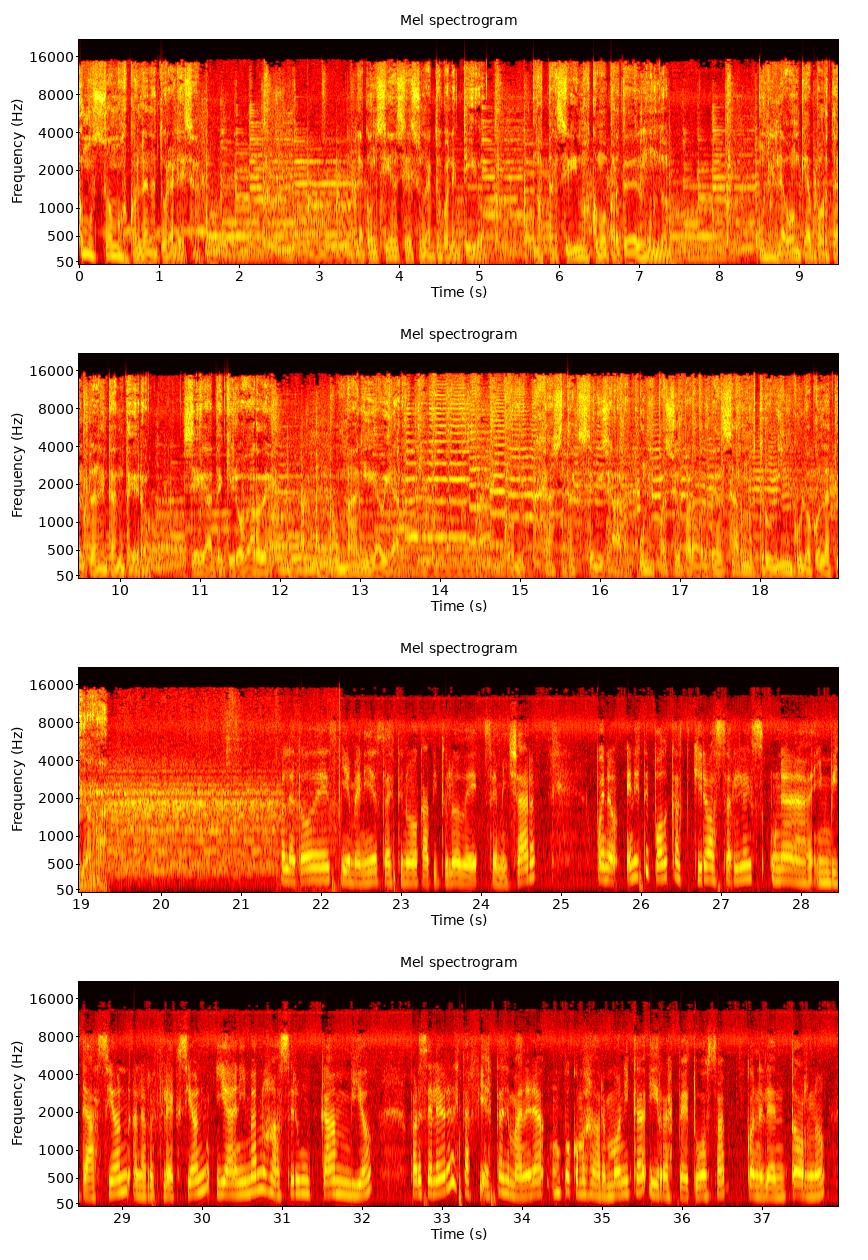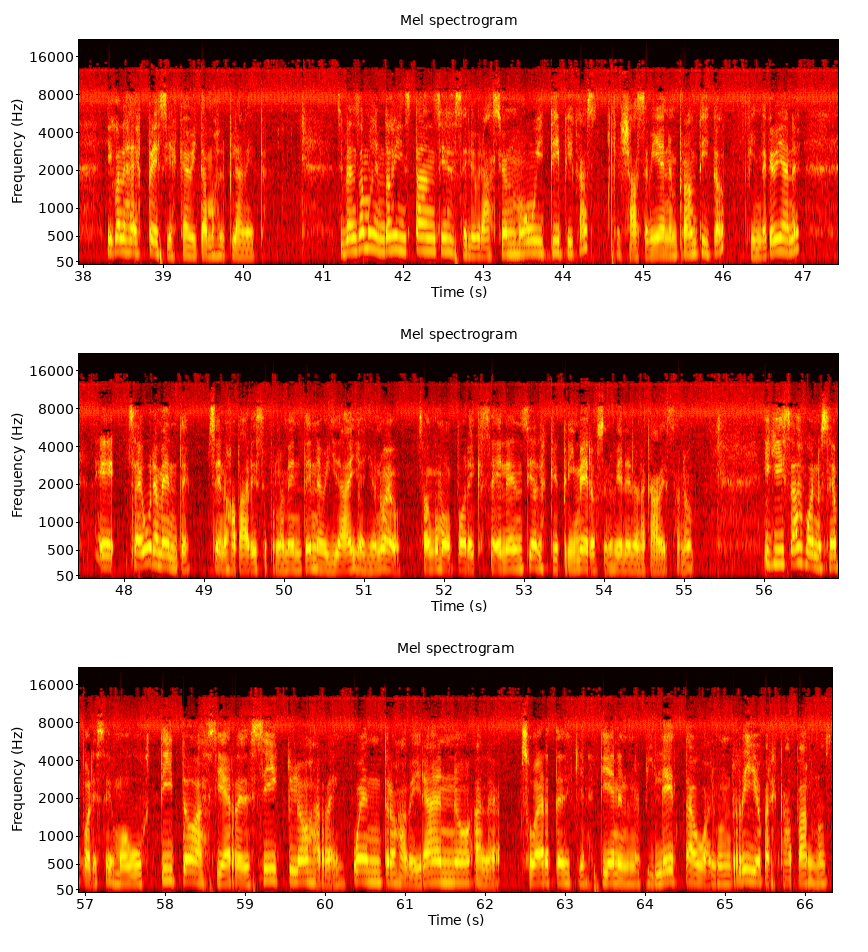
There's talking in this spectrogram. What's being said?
¿Cómo somos con la naturaleza? La conciencia es un acto colectivo. Nos percibimos como parte del mundo. Un eslabón que aporta al planeta entero. Llega a Te Quiero Verde. Maggie Gaviar. Con hashtag Semillar. Un espacio para repensar nuestro vínculo con la tierra. Hola a todos, bienvenidos a este nuevo capítulo de Semillar. Bueno, en este podcast quiero hacerles una invitación a la reflexión y a animarnos a hacer un cambio para celebrar estas fiestas de manera un poco más armónica y respetuosa con el entorno y con las especies que habitamos el planeta. Si pensamos en dos instancias de celebración muy típicas, que ya se vienen prontito, fin de que viene, eh, seguramente se nos aparece por la mente Navidad y Año Nuevo. Son como por excelencia las que primero se nos vienen a la cabeza, ¿no? Y quizás, bueno, sea por ese como gustito a cierre de ciclos, a reencuentros, a verano, a la suerte de quienes tienen una pileta o algún río para escaparnos,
